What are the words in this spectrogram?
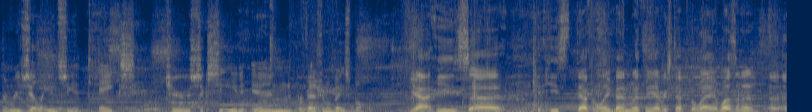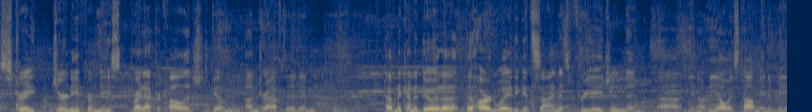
the resiliency it takes to succeed in professional baseball. Yeah, he's uh, he's definitely been with me every step of the way. It wasn't a, a straight journey for me right after college, getting undrafted and having to kind of do it uh, the hard way to get signed as a free agent. And uh, you know, he always taught me to be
